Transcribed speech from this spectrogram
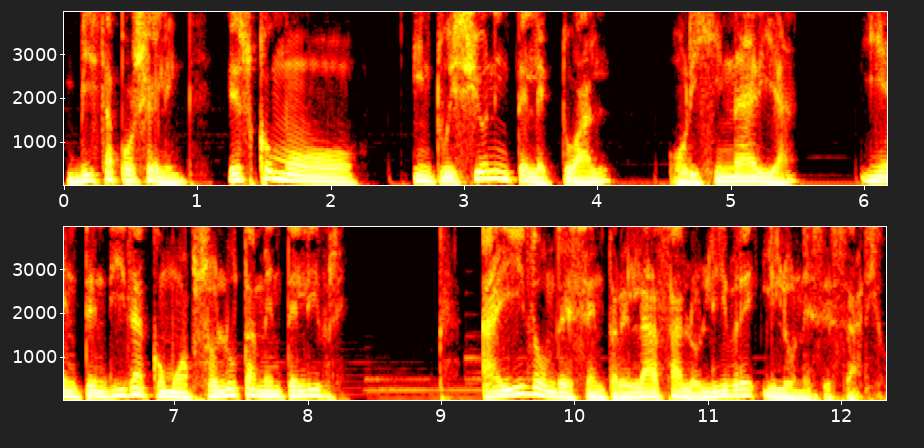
vista por Schelling es como intuición intelectual originaria y entendida como absolutamente libre. Ahí donde se entrelaza lo libre y lo necesario.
